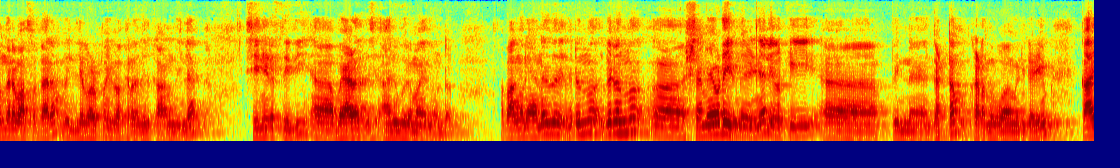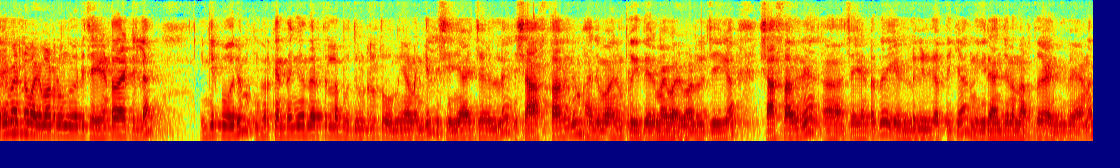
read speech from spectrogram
ഒന്നര മാസക്കാലം വലിയ കുഴപ്പം ഈ വക്രതയിൽ കാണുന്നില്ല. ശനിയുടെ സ്ഥിതി വ്യാഴ അനുകൂലമായതുകൊണ്ട്. അപ്പോൾ അങ്ങനെയാണ് ഇത്. ഇവരൊന്ന് ഇവരൊന്ന് ക്ഷമയോടെ ഇരുന്ന് കഴിഞ്ഞാൽ ഇവർക്ക് ഈ പിന്നെ ഘട്ടം കടന്നു പോകാൻ വേണ്ടി കഴിയും. കാര്യമായിട്ടുള്ള വഴിപാടുകളൊന്നും ഇവർ ചെയ്യേണ്ടതായിട്ടില്ല. എങ്കിൽ പോലും ഇവർക്ക് എന്തെങ്കിലും തരത്തിലുള്ള ബുദ്ധിമുട്ടുകൾ തോന്നുകയാണെങ്കിൽ ശനിയാഴ്ചകളിൽ ശാസ്താവിനും ഹനുമാനും പ്രീതികരമായ വഴിപാടുകൾ ചെയ്യുക. ശാസ്താവിന് ചെയ്യേണ്ടത് എള്ളുകിഴി കത്തിക്കുക നീരാഞ്ജനം നടത്തുക എന്നിവയാണ്.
